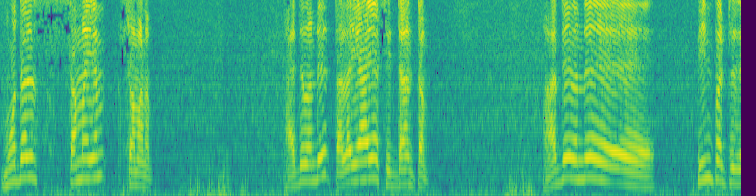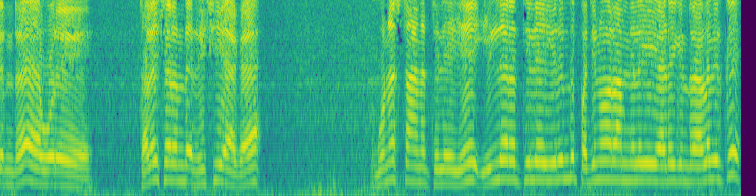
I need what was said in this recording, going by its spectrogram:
முதல் சமயம் சமணம். அது வந்து தலையாய சித்தாந்தம். அது வந்து பின்பற்றுகின்ற ஒரு தலை சிறந்த ரிஷியாக குணஸ்தானத்திலேயே இல்லறத்திலே இருந்து பதினோராம் நிலையை அடைகின்ற அளவிற்கு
